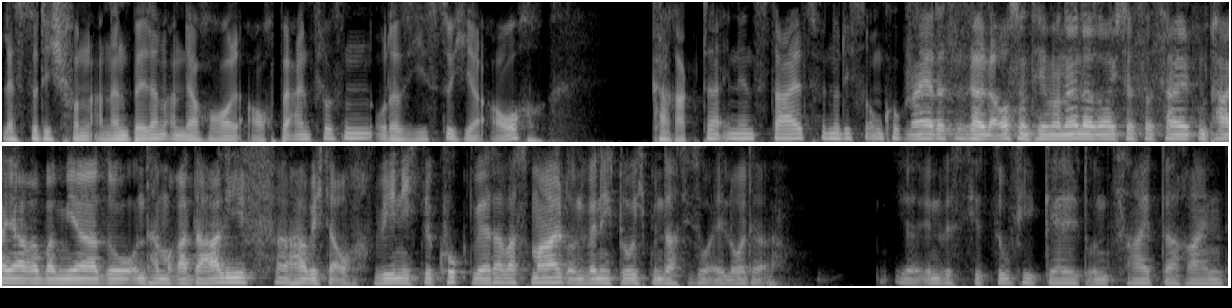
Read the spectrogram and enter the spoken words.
Lässt du dich von anderen Bildern an der Hall auch beeinflussen oder siehst du hier auch Charakter in den Styles, wenn du dich so umguckst? Naja, das ist halt auch so ein Thema, ne? Dadurch, dass das halt ein paar Jahre bei mir so unterm Radar lief, habe ich da auch wenig geguckt, wer da was malt. Und wenn ich durch bin, dachte ich so, ey Leute, ihr investiert so viel Geld und Zeit da rein,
